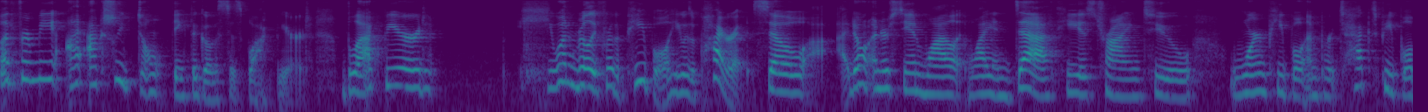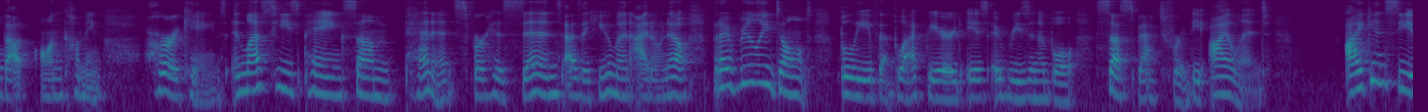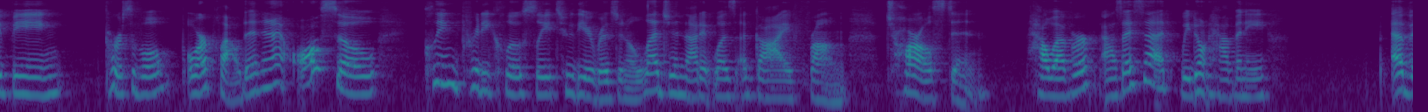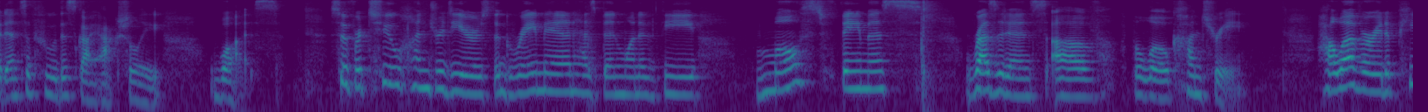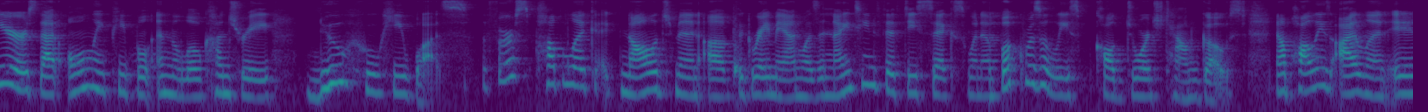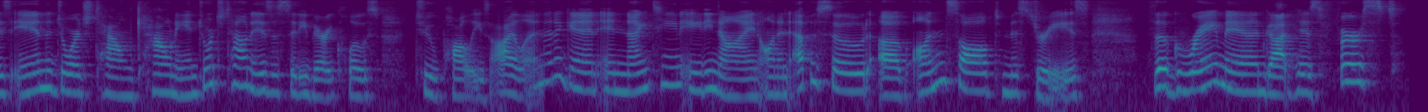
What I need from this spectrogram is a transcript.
But for me, I actually don't think the ghost is Blackbeard. Blackbeard he wasn't really for the people. He was a pirate. So I don't understand why, why in death he is trying to warn people and protect people about oncoming hurricanes. Unless he's paying some penance for his sins as a human, I don't know. But I really don't believe that Blackbeard is a reasonable suspect for the island. I can see it being Percival or Plowden, and I also cling pretty closely to the original legend that it was a guy from Charleston. However, as I said, we don't have any evidence of who this guy actually was. So for 200 years, the gray man has been one of the most famous residents of the low country. However, it appears that only people in the low country knew who he was. The first public acknowledgement of the gray man was in 1956 when a book was released called Georgetown Ghost. Now, Pawleys Island is in the Georgetown County, and Georgetown is a city very close to Pawleys Island. And then again in 1989 on an episode of Unsolved Mysteries, the gray man got his first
